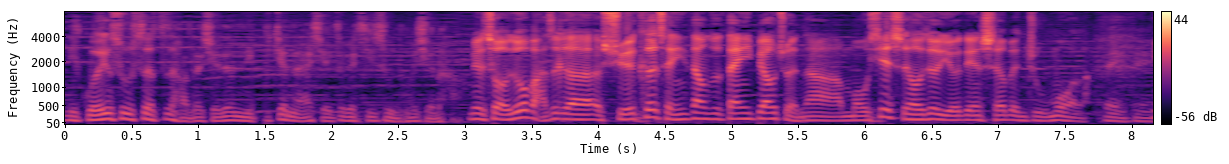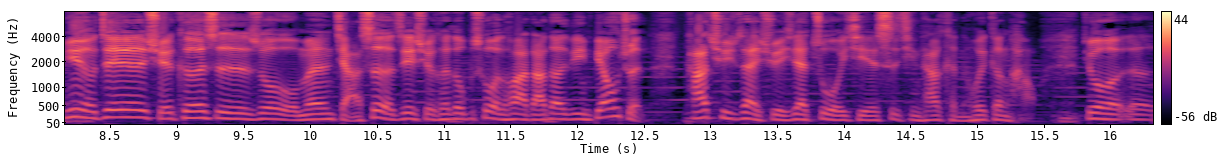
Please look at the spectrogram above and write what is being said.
你国音数设置好的学生，你不见得来学这个基础，你会学得好。没有错，如果把这个学科成绩当做单一标准啊，某些时候就有点舍本逐末了。对对，因为有这些学科是说，我们假设这些学科都不错的话，达到一定标准，他去在学习在做一些事情，他可能会更好。就呃，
